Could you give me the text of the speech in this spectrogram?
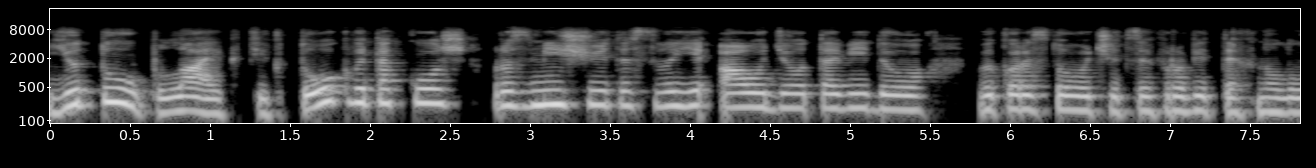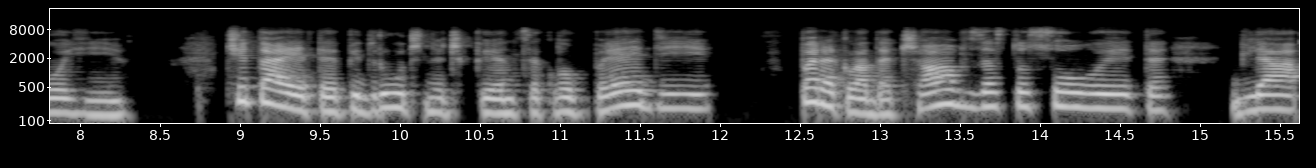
YouTube, Like, TikTok ви також розміщуєте свої аудіо та відео, використовуючи цифрові технології. Читаєте підручнички, енциклопедії, перекладача застосовуєте для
